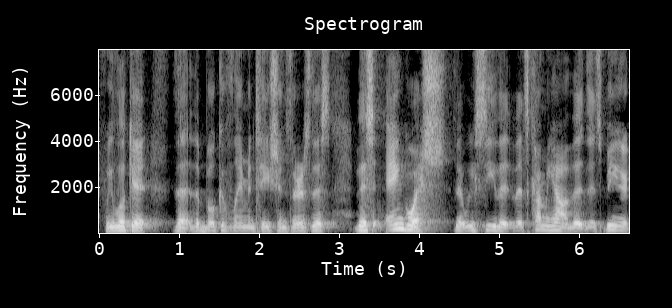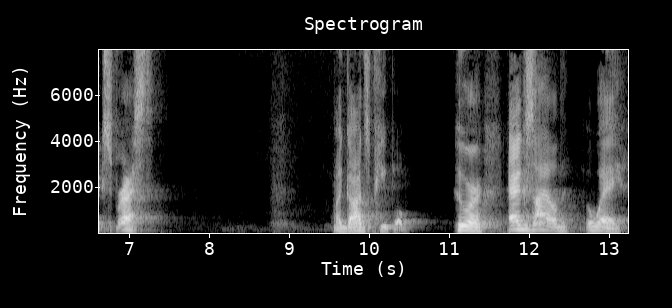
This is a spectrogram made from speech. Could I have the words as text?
If we look at the, the book of Lamentations, there's this, this anguish that we see that, that's coming out, that, that's being expressed by God's people who are exiled away.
